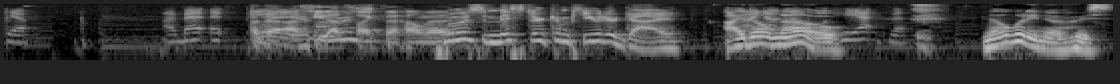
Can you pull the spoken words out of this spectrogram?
Yeah. I bet it's. But that, I see that's like the helmet. Who's Mr. Computer Guy? I don't know. but he exists, Nobody knows.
